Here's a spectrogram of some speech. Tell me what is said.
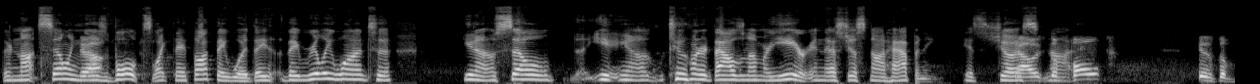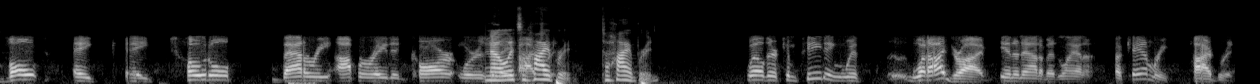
They're not selling yeah. those volts like they thought they would. They they really wanted to, you know, sell you, you know two hundred thousand of them a year, and that's just not happening. It's just now is not. the volt is the volt a a total battery operated car or is no? It a it's hybrid? a hybrid. It's a hybrid. Well, they're competing with what I drive in and out of Atlanta, a Camry hybrid,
